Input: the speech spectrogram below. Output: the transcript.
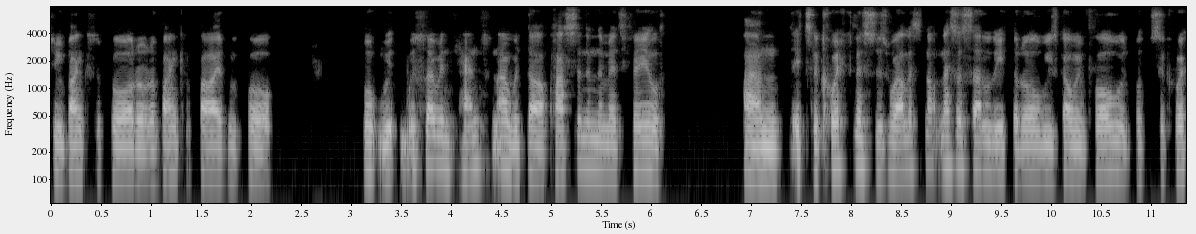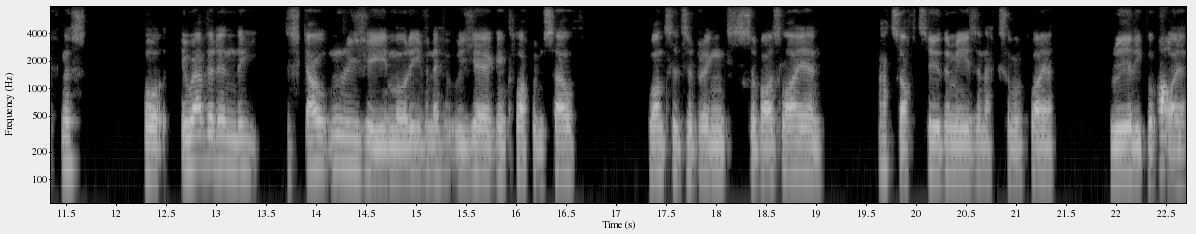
two banks of four or a bank of five and four. But we, we're so intense now with our passing in the midfield. And it's the quickness as well. It's not necessarily they're always going forward, but it's the quickness. But whoever in the, the scouting regime, or even if it was Jurgen Klopp himself, wanted to bring Szoboszlai in, hats off to them. He's an excellent player, really good player.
